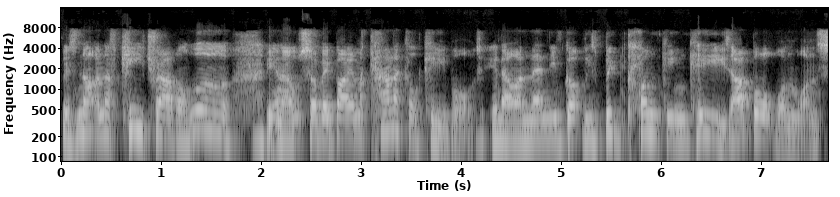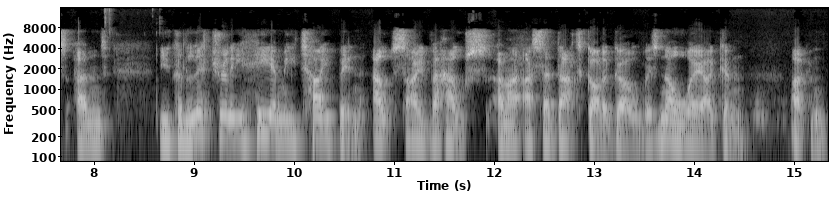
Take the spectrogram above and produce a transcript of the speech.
there's not enough key travel, oh, you know, so they buy a mechanical keyboard, you know, and then you've got these big clunking keys. I bought one once and you could literally hear me typing outside the house, and I, I said, "That's got to go. There's no way I can, I can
